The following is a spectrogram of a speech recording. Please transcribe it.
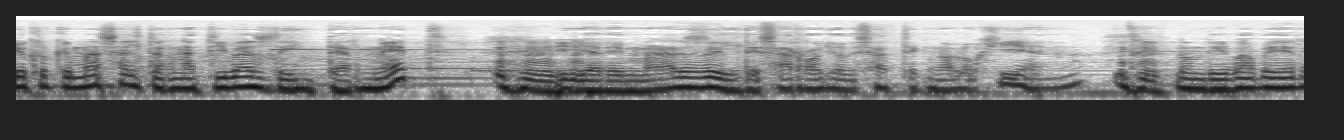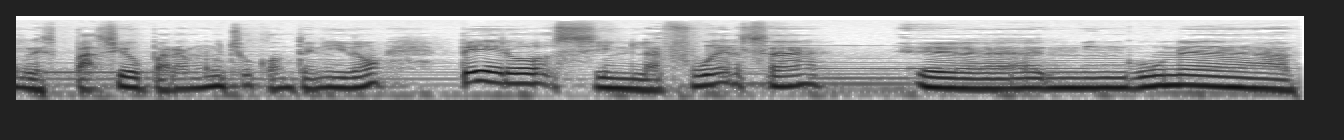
yo creo que más alternativas de Internet y además del desarrollo de esa tecnología, donde va a haber espacio para mucho contenido, pero sin la fuerza, eh, ninguna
